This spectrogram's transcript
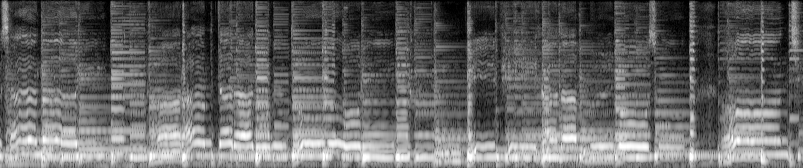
사나이 바람 따라 도는 도리 눈빛 피하나 물고서 언제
